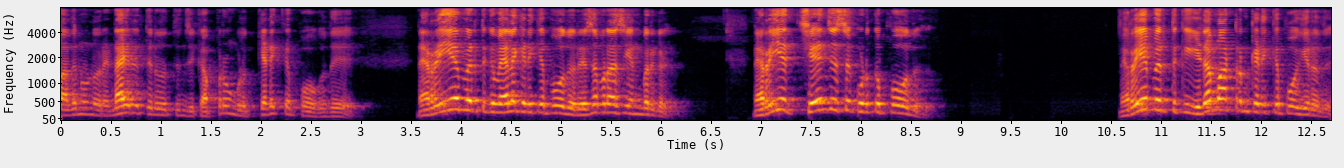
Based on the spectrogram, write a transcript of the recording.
பதினொன்று ரெண்டாயிரத்தி இருபத்தஞ்சுக்கு அப்புறம் உங்களுக்கு கிடைக்க போகுது. நிறைய பேர்த்துக்கு வேலை கிடைக்க போகுது ரிஷபராசி என்பர்கள். நிறைய சேஞ்சஸை கொடுக்க போகுது. நிறைய பேர்த்துக்கு இடமாற்றம் கிடைக்க போகிறது.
